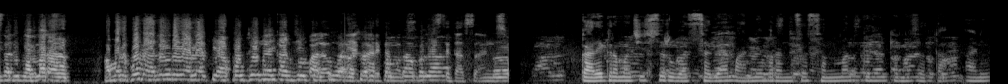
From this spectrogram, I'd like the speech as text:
करणार आहोत. आम्हाला खूप आनंद झाला की आपण जे काही आणि कार्यक्रमाची सुरुवात सगळ्या मान्यवरांचा सन्मान करून केली जातात आणि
